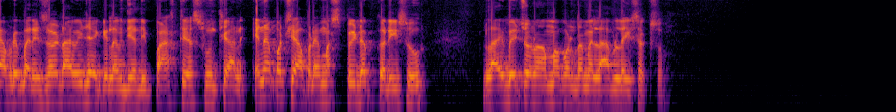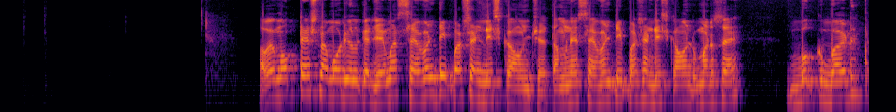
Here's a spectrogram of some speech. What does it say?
આપણી પાસે રિઝલ્ટ આવી જાય, કેટલા વિદ્યાર્થી પાંચ દિવસ શું થયા, અને એના પછી આપણે એમાં સ્પીડઅપ કરીશું. લાઈવ બેચોનો આમાં પણ તમે લાભ લઈ શકશો. હવે મોક ટેસ્ટના મોડ્યુલ કે જેમાં સેવન્ટી પર્સન્ટ ડિસ્કાઉન્ટ છે, તમને સેવન્ટી પર્સન્ટ ડિસ્કાઉન્ટ મળશે. Book bird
